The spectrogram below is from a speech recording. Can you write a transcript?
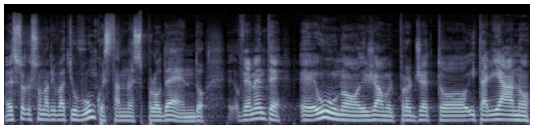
adesso che sono arrivati ovunque stanno esplodendo. Ovviamente è uno, diciamo, il progetto italiano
